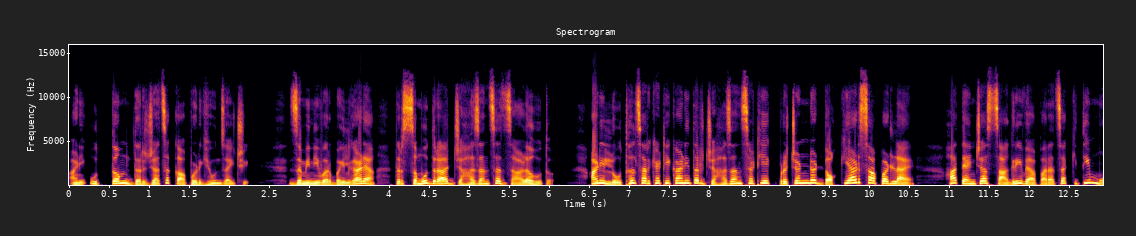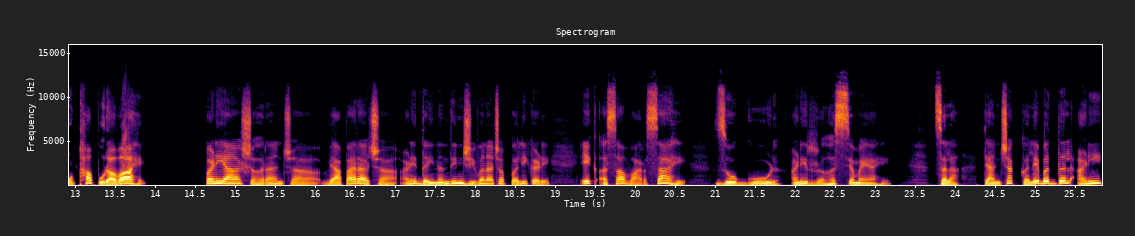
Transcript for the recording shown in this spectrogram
आणि उत्तम दर्जाचं कापड घेऊन जायची. जमिनीवर बैलगाड्या तर समुद्रात जहाजांचं जाळं होतं. आणि लोथलसारख्या ठिकाणी तर जहाजांसाठी एक प्रचंड डॉकयार्ड सापडलाय. हा त्यांच्या सागरी व्यापाराचा किती मोठा पुरावा आहे. पण या शहरांच्या व्यापाराच्या आणि दैनंदिन जीवनाच्या पलीकडे एक असा वारसा आहे जो गूढ आणि रहस्यमय आहे. चला त्यांच्या कलेबद्दल आणि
